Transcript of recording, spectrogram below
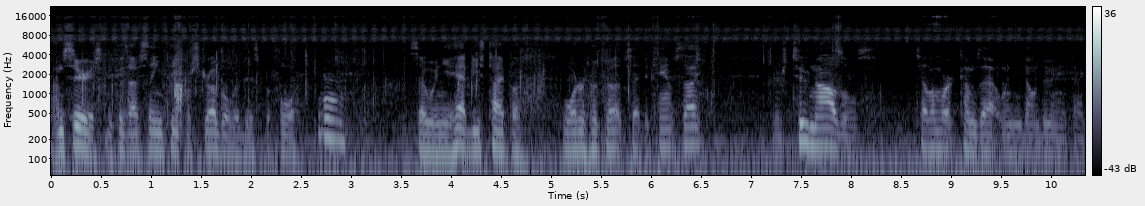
I'm serious because I've seen people struggle with this before. Yeah. So when you have these type of water hookups at the campsite, there's two nozzles. Tell them where it comes out when you don't do anything.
